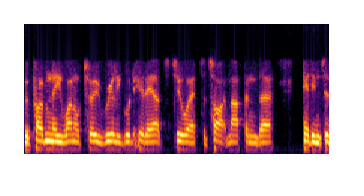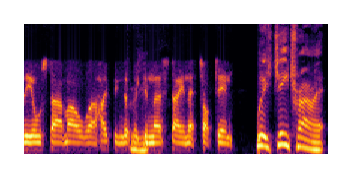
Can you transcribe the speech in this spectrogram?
we probably need one or two really good hit outs to, uh, to tighten up and uh, head into the All Star Mile, uh, hoping that we can uh, stay in that top 10. Where's Gytrash at?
